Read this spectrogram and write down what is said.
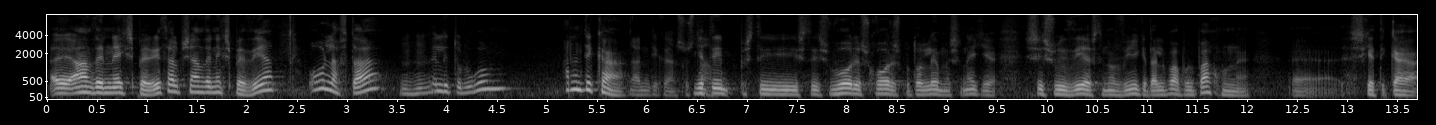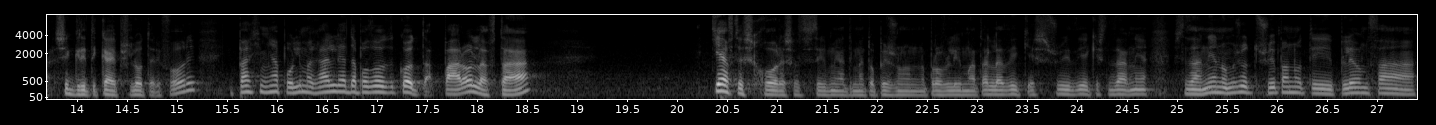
ε, αν δεν έχεις περίθαλψη, αν δεν έχεις παιδεία, όλα αυτά ε, λειτουργούν αρνητικά. Αρνητικά, σωστά. Γιατί στι, στις βόρειες χώρες που το λέμε συνέχεια, στη Σουηδία, στην Νορβηγία κτλ. που υπάρχουν ε, σχετικά συγκριτικά υψηλότεροι φόροι, υπάρχει μια πολύ μεγάλη ανταποδοτικότητα. Παρόλα αυτά, και αυτές οι χώρες αυτή τη στιγμή αντιμετωπίζουν προβλήματα, δηλαδή και στη Σουηδία και στη Δανία. Στη Δανία νομίζω ότι σου είπαν ότι πλέον θα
